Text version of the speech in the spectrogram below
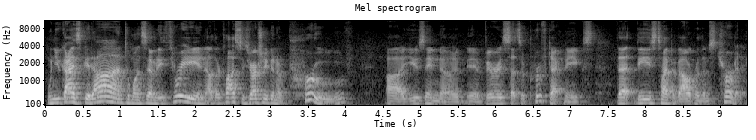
When you guys get on to 173 and other classes, you're actually going to prove uh, using uh, various sets of proof techniques that these type of algorithms terminate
